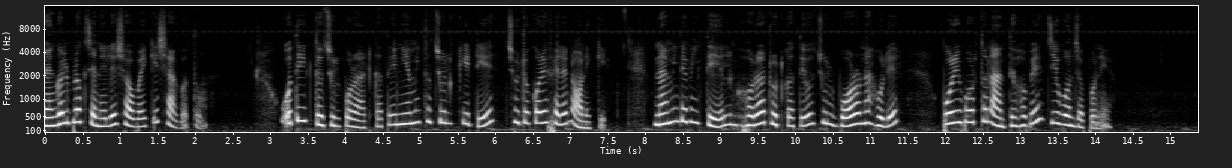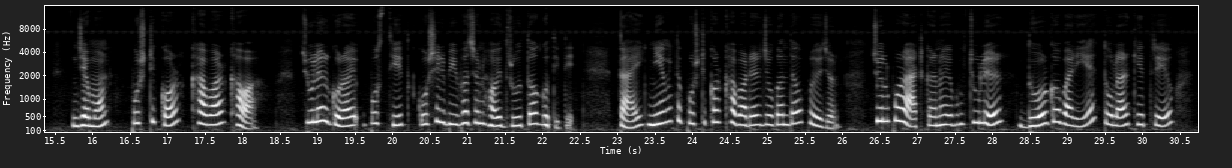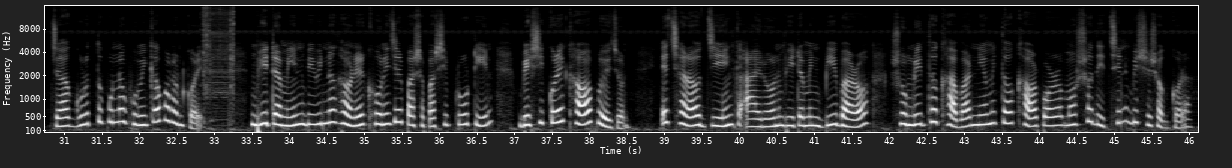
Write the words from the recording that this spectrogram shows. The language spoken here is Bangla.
বেঙ্গল ব্লগ চ্যানেলে সবাইকে স্বাগতম। অতিরিক্ত চুল পড়া আটকাতে নিয়মিত চুল কেটে ছোটো করে ফেলেন অনেকে। নামি দামি তেল ঘোড়া টোটকাতেও চুল বড় না হলে পরিবর্তন আনতে হবে জীবনযাপনে। যেমন, পুষ্টিকর খাবার খাওয়া। চুলের গোড়ায় উপস্থিত কোষের বিভাজন হয় দ্রুত গতিতে। তাই নিয়মিত পুষ্টিকর খাবারের যোগান দেওয়া প্রয়োজন। চুল পড়া আটকানো এবং চুলের দৈর্ঘ্য বাড়িয়ে তোলার ক্ষেত্রেও যা গুরুত্বপূর্ণ ভূমিকা পালন করে। ভিটামিন, বিভিন্ন ধরনের খনিজের পাশাপাশি প্রোটিন বেশি করে খাওয়া প্রয়োজন। এছাড়াও জিঙ্ক, আয়রন, ভিটামিন বি বারো সমৃদ্ধ খাবার নিয়মিত খাওয়ার পরামর্শ দিচ্ছেন বিশেষজ্ঞরা।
